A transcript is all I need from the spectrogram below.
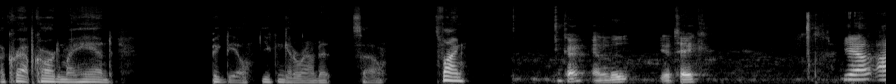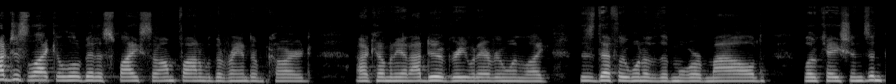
a crap card in my hand big deal. You can get around it. So it's fine. Okay. And Luke, your take? Yeah, I just like a little bit of spice, so I'm fine with the random card uh, coming in. I do agree with everyone. Like this is definitely one of the more mild locations, and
